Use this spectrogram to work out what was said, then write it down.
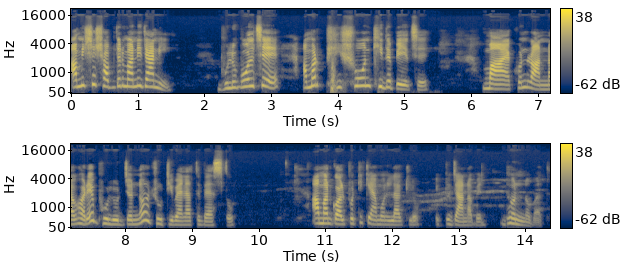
আমি সে শব্দের মানে জানি। ভুলু বলছে, আমার ভীষণ খিদে পেয়েছে। মা এখন রান্নাঘরে ভুলুর জন্য রুটি বানাতে ব্যস্ত। আমার গল্পটি কেমন লাগল একটু জানাবেন। ধন্যবাদ।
